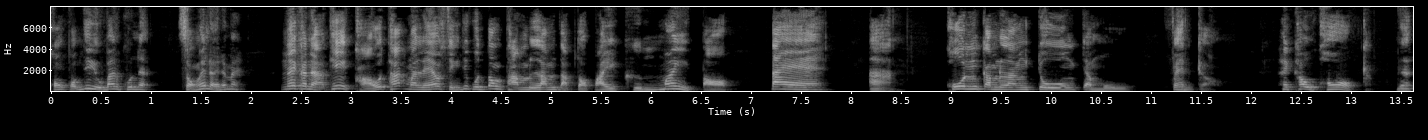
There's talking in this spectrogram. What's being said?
ของผมที่อยู่บ้านคุณเนี่ยส่งให้หน่อยได้ไหมในขณะที่เขาทักมาแล้วสิ่งที่คุณต้องทำลำดับต่อไปคือไม่ตอบ แต่อ่าน คุณกำลังจูงจมูกแฟนเก่า ให้เข้าข้อกับนะ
